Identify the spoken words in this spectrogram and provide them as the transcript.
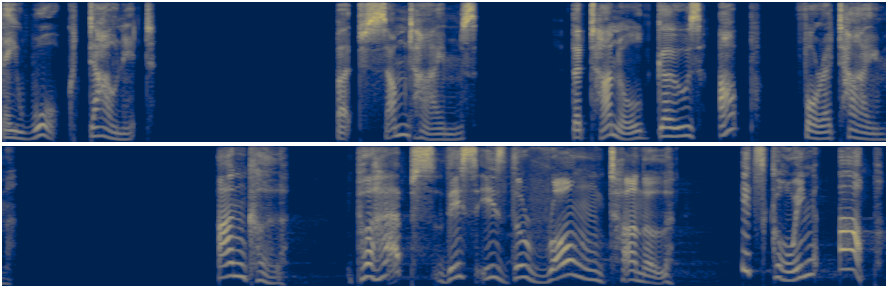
they walk down it. But sometimes, the tunnel goes up for a time. Uncle, perhaps this is the wrong tunnel. It's going up,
